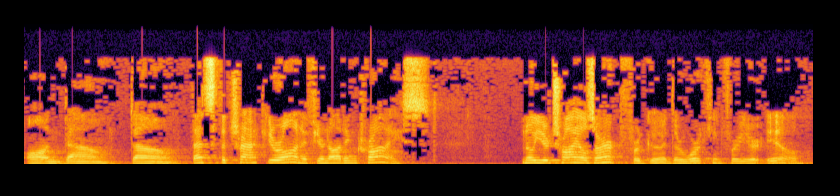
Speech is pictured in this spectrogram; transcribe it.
on, down, down. That's the track you're on if you're not in Christ. No, your trials aren't for good, they're working for your ill.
